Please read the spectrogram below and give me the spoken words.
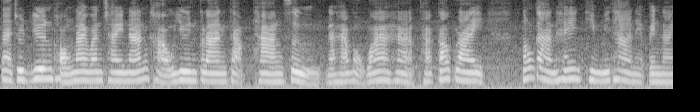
แต่จุดยืนของนายวันชัยนั้นเขายืนกรานกับทางสื่อนะคะ บอกว่าหากพรรคก้าวไกล ต้องการให้ทิมพิธาเนี่ยเป็นนา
